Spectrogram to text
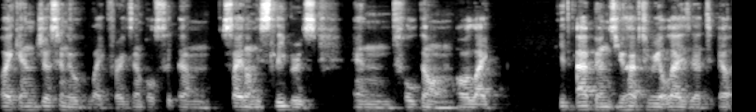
or he can just you know like for example um, slide on his sleepers and fall down or like it happens you have to realize that uh,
